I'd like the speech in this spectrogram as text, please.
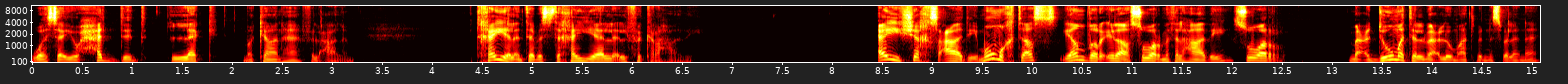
وسيحدد لك مكانها في العالم. تخيل أنت بس تخيل الفكرة هذه. أي شخص عادي مو مختص ينظر إلى صور مثل هذه صور معدومة المعلومات بالنسبة لنا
